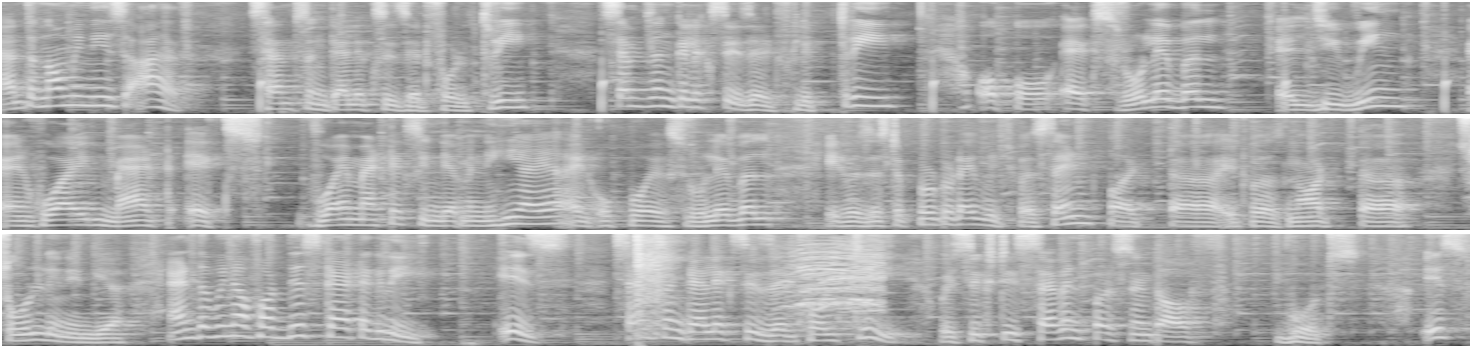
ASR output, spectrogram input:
and the nominees are Samsung Galaxy Z Fold 3, Samsung Galaxy Z Flip 3, Oppo X Rollable, LG Wing and Huawei Mate X. Huawei Mate X India में नहीं आया and Oppo X Rollable it was just a prototype which was sent but uh, it was not uh, sold in India and the winner for this category is Samsung Galaxy Z Fold 3 with 67% of votes. इस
